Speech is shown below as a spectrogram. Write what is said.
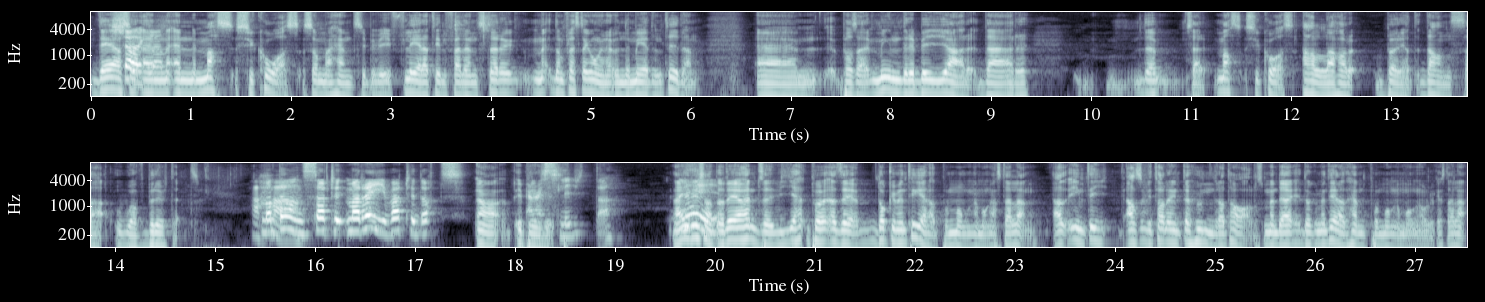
det är alltså en, en masspsykos som har hänt typ vid flera tillfällen, större, de flesta gångerna under medeltiden. Ehm, på så här mindre byar där, där så här, masspsykos, alla har börjat dansa oavbrutet. Man dansar till, man rejvar till döds. Ja, i Nej men princip. sluta. Nej, det är Nej. sant. Och det har hänt på, alltså, dokumenterat på många, många ställen. Alltså, inte, alltså vi talar inte hundratals, men det är dokumenterat hänt på många, många olika ställen.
